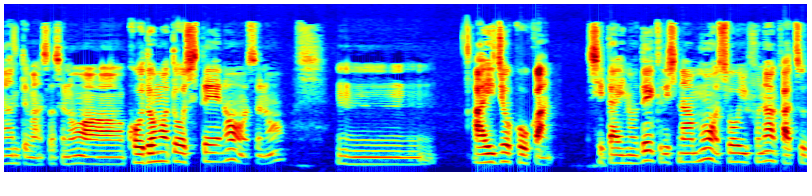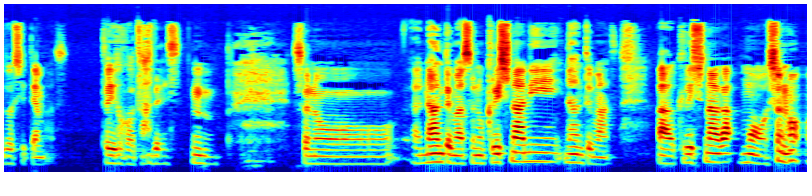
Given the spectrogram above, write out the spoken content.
なんて言いますか、その子供としての、その、うん、愛情交換したいので、クリュナもそういうふうな活動してます。ということです。うん。その、なんて言いますそのクリュナに、なんて言いますあクリュナが、もうその、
